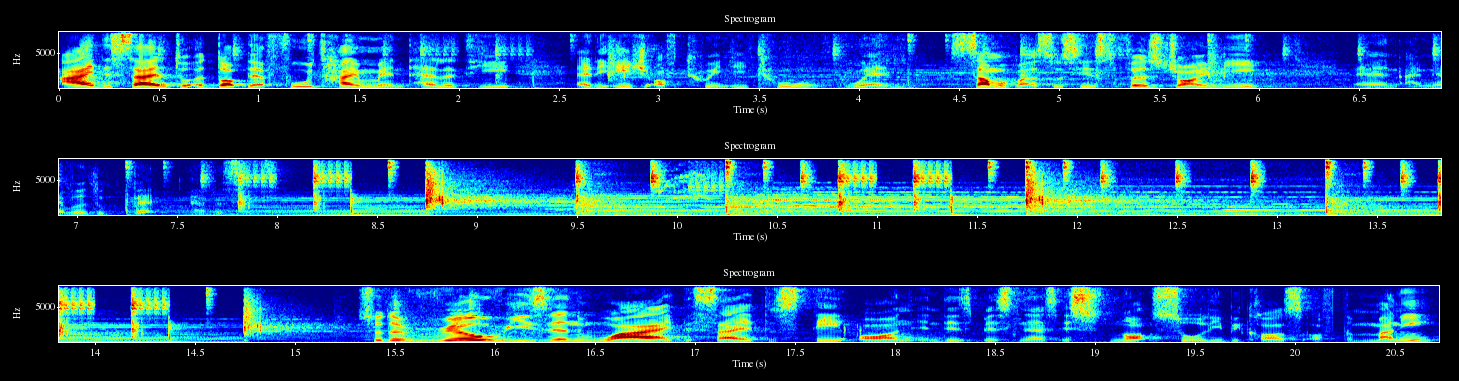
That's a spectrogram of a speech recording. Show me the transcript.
I decided to adopt that full-time mentality at the age of 22 when some of my associates first joined me and I never looked back ever since. So the real reason why I decided to stay on in this business is not solely because of the money,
